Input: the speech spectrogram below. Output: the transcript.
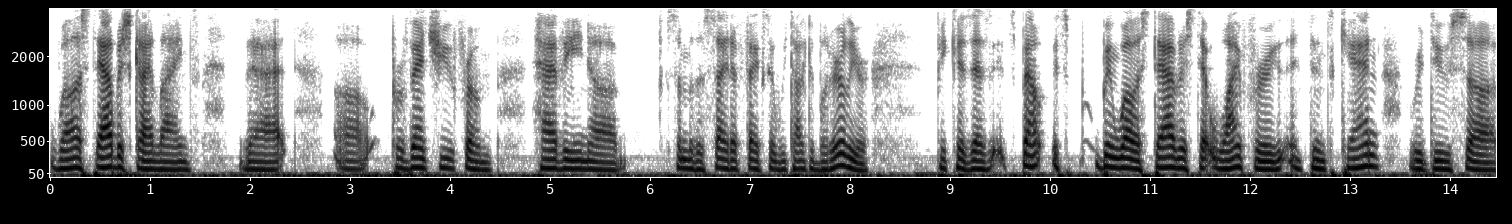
well-established guidelines that uh, prevent you from having uh, some of the side effects that we talked about earlier because as it's been well established that wine, for instance, can reduce uh,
